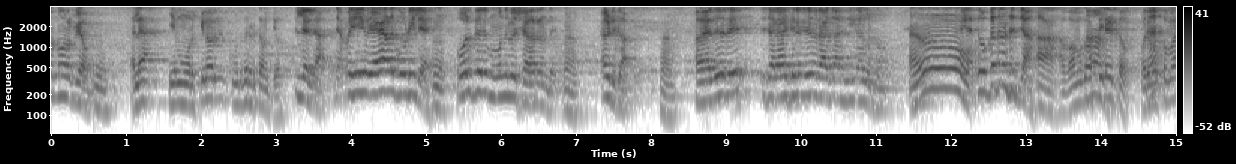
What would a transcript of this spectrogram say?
തൊണ്ണൂറ് റുപ്യാവും ഉം. അല്ല ഈ മുറിക്കണവർക്ക് കൂടുതൽ എടുക്കാൻ പറ്റുമോ ഇല്ല ഇല്ല. ഈ ഏഴാൾ കൂടിയില്ലേ ഓൾക്ക് ഒരു മൂന്നിലോ ഷെയർ ഉണ്ട്. എടുക്കാം. അതായത് ഒരു ശരാശരി ഒരാൾക്ക് അഞ്ച് കിലോ കിട്ടും. തൂക്കത്തിനനുസരിച്ചാ? അപ്പൊ നമുക്ക് പത്ത് കിലോ കിട്ടും. ഒരു പത്തുമ്പോ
